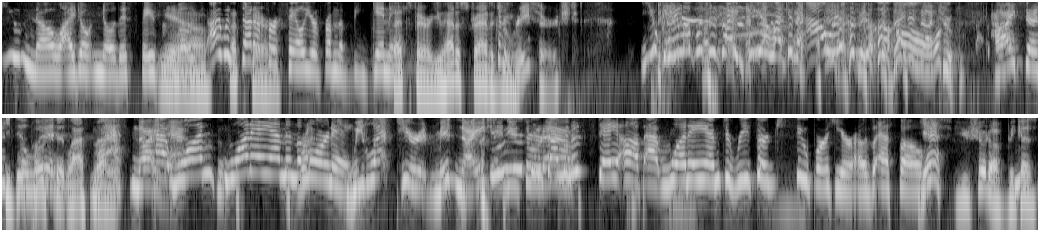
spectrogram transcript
you know, I don't know this space as well as you. I was that's set up for failure from the beginning. That's fair. You had a strategy. have researched. You came up with this idea like an hour ago. That is not true. I sent He did the post it last night. Last night At at- one one a.m. in the Right. morning. We left here at midnight, Do and you, you threw think it I'm gonna stay up at 1 a.m. to research superheroes, Espo? Yes, you should have because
